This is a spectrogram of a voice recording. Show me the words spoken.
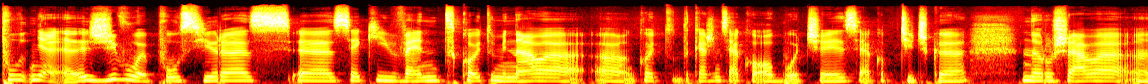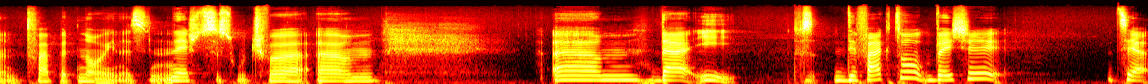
пул, ня, живо е, пулсира а, всеки ивент, който минава, който, да кажем, всяко облаче, всяка птичка нарушава това петно и нещо се случва. А, да, и де-факто беше ця,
